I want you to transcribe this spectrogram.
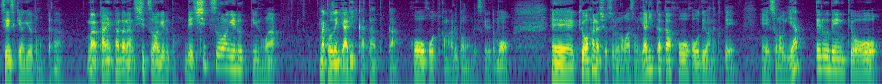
成績上げようと思ったらまあ簡単な話質を上げると。で質を上げるっていうのはまあ当然やり方とか方法とかもあると思うんですけれども、えー今日話をするのはそのやり方方法ではなくて、えーそのやってる勉強を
